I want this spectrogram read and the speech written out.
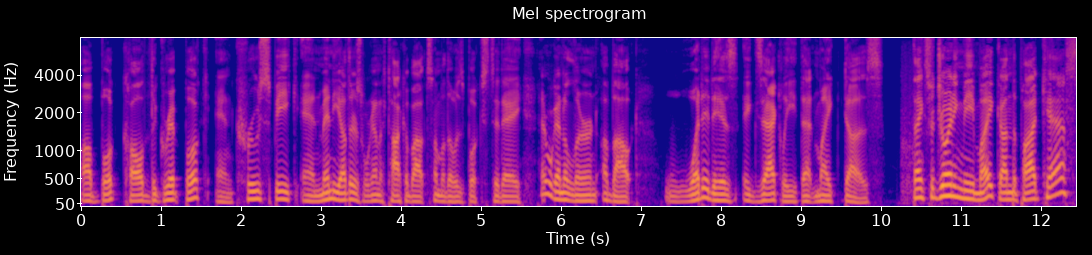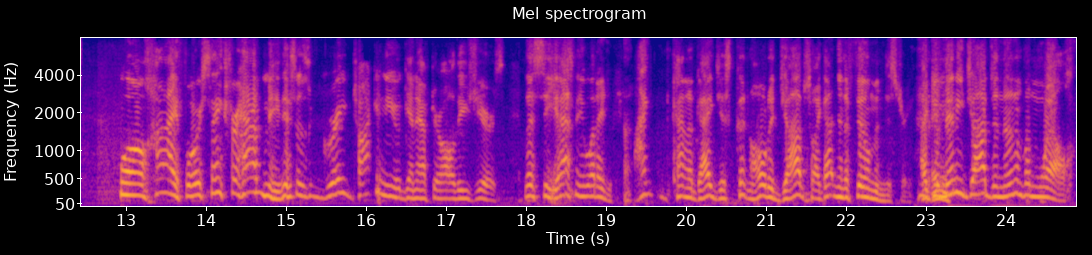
a book called The Grip Book and Crew Speak and many others. We're going to talk about some of those books today, and we're going to learn about what it is exactly that Mike does. Thanks for joining me, Mike, on the podcast. Well, hi, Forrest. Thanks for having me. This is great talking to you again after all these years. Let's see. You asked me what I do. I kind of guy just couldn't hold a job, so I got into the film industry. I do many jobs and none of them well.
